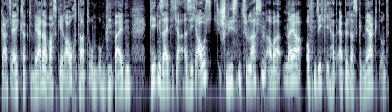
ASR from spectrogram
ganz ehrlich gesagt, wer da was geraucht hat, um, um die beiden gegenseitig äh, sich ausschließen zu lassen. Aber naja, offensichtlich hat Apple das gemerkt und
